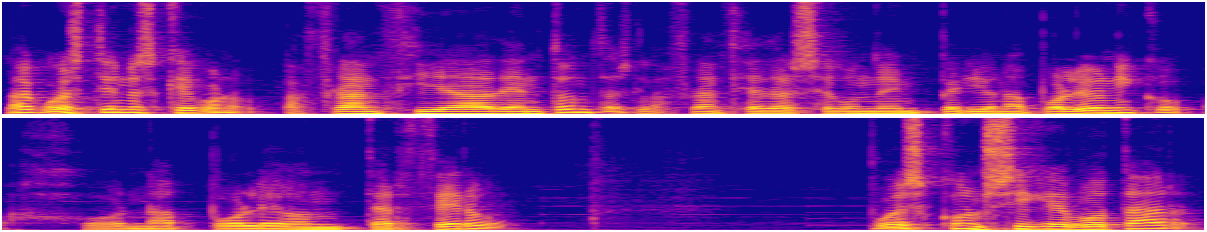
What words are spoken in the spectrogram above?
La cuestión es que bueno, la Francia de entonces, la Francia del Segundo Imperio Napoleónico, bajo Napoleón III, pues consigue votar,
